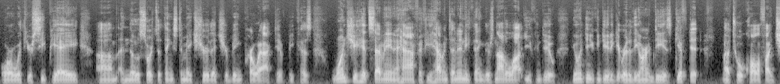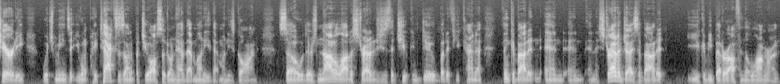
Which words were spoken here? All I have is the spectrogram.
or with your CPA um, and those sorts of things to make sure that you're being proactive because once you hit 70 and a half, if you haven't done anything, there's not a lot you can do. The only thing you can do to get rid of the RMD is gift it uh, to a qualified charity, which means that you won't pay taxes on it, but you also don't have that money. That money's gone. So there's not a lot of strategies that you can do. But if you kind of think about it and, and and and strategize about it, you could be better off in the long run.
